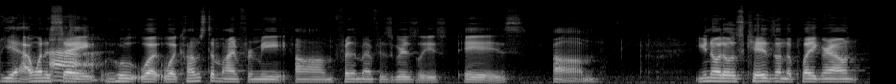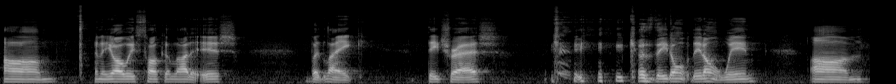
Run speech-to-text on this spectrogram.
Yeah, I want to uh, say who what what comes to mind for me um, for the Memphis Grizzlies is um, you know those kids on the playground um, and they always talk a lot of ish, but like they trash because they don't they don't win. Um,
